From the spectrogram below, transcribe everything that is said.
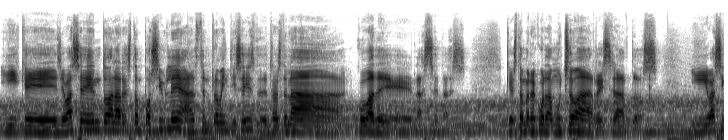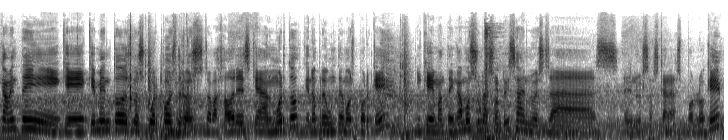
Y que llevasen toda la redstone posible al centro 26 detrás de la cueva de las setas Que esto me recuerda mucho a Racecraft 2 Y básicamente que quemen todos los cuerpos de los trabajadores que han muerto Que no preguntemos por qué Y que mantengamos una sonrisa en nuestras, en nuestras caras. Por lo que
